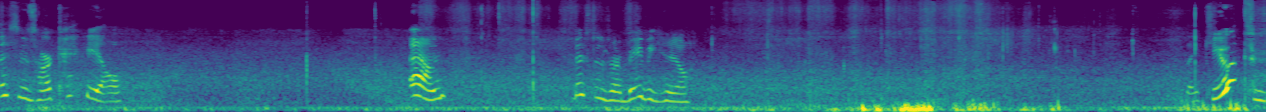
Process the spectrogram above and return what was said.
This is our kale. And this is our baby kale. They cute?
